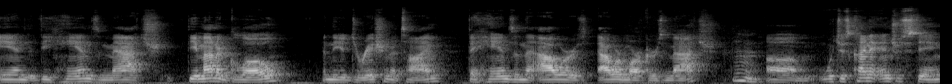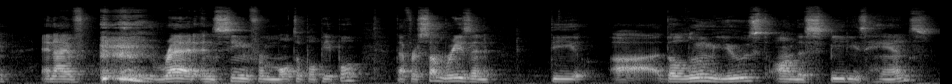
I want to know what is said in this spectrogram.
and the hands match the amount of glow and the duration of time. The hands and the hours hour markers match, um, which is kind of interesting. And I've read and seen from multiple people that for some reason the uh, the lume used on the Speedy's hands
